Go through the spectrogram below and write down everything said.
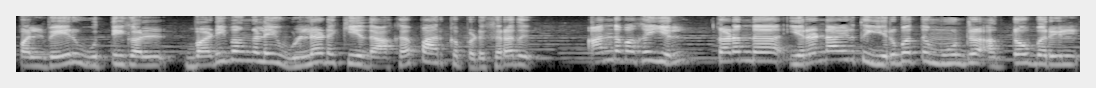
பல்வேறு உத்திகள் வடிவங்களை உள்ளடக்கியதாக பார்க்கப்படுகிறது. அந்த வகையில் கடந்த இரண்டாயிரத்தி இருபத்தி மூன்று அக்டோபரில்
